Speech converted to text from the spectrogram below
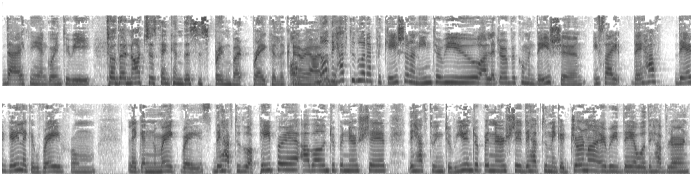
that I think are going to be So they're not just thinking this is spring break in the oh, Canary Oh, Islands. No, they have to do an application, an interview, a letter of recommendation. It's like they have, they are getting like a grade from like a numeric grades. They have to do a paper about entrepreneurship. They have to interview entrepreneurship. They have to make a journal every day of what they have learned.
